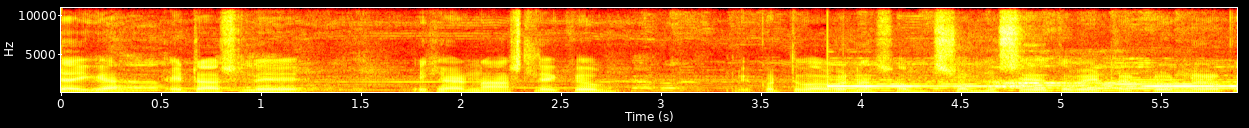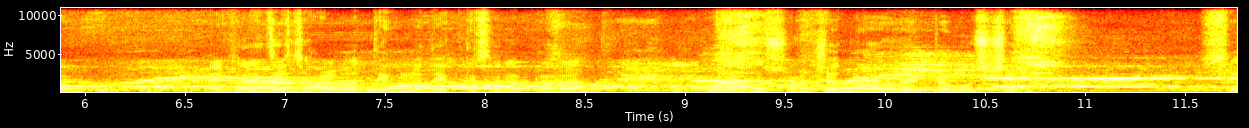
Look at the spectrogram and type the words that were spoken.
জায়গা, এটা আসলে এখানে না আসলে কেউ ইয়ে করতে পারবে না। সব সব মসজিদে তবে এটা একটু অন্যরকম এখানে যে ঝাড়বাতিগুলো দেখতেছেন আপনারা, যেহেতু সংসদ ভবন একটা মসজিদ, সে,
